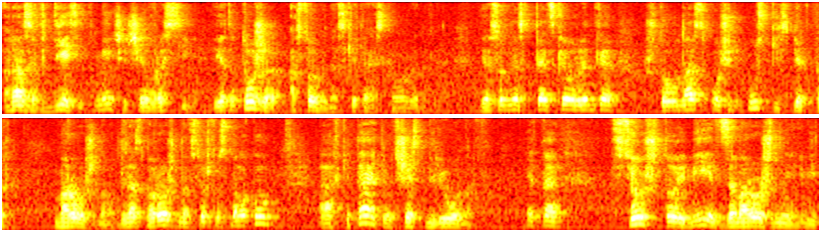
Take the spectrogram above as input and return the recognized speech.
раз в 10 меньше, чем в России. И это тоже особенность китайского рынка. И особенность китайского рынка, что у нас очень узкий спектр мороженого. Для нас мороженое все, что с молоком, а в Китае эти вот 6 миллионов, это все, что имеет замороженный вид.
